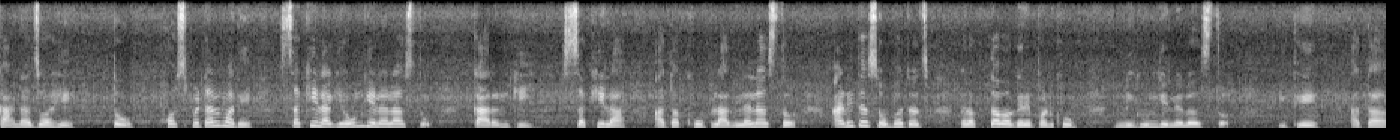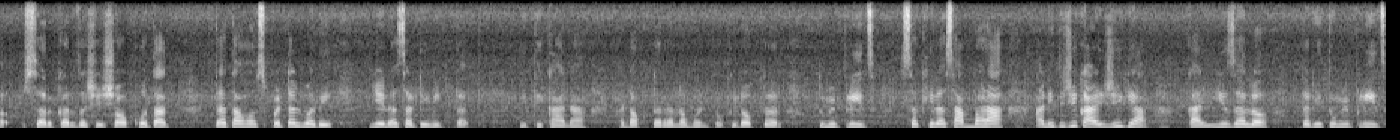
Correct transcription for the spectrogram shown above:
काना जो आहे तो हॉस्पिटलमध्ये सखीला घेऊन गेलेला असतो. कारण की सखीला आता खूप लागलेलं असतं आणि त्यासोबतच रक्त वगैरे पण खूप निघून गेलेलं असतं. इथे आता सरकार जसे शॉक होतात ते आता हॉस्पिटलमध्ये येण्यासाठी निघतात. इथे काना हा डॉक्टरांना म्हणतो की डॉक्टर तुम्ही प्लीज सखीला सांभाळा आणि तिची काळजी घ्या. काहीही झालं तरी तुम्ही प्लीज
